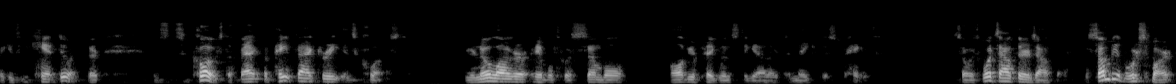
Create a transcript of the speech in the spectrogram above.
Like you can't do it. They're, it's closed. The fact the paint factory is closed. You're no longer able to assemble all of your pigments together to make this paint. So it's what's out there is out there. Some people were smart,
